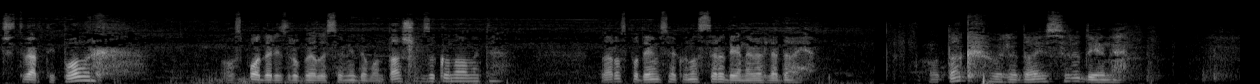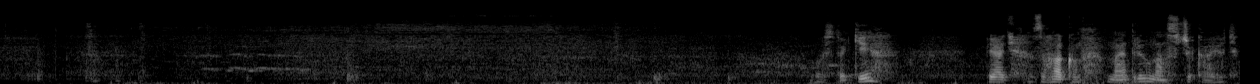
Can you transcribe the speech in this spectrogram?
Четвертий поверх. Господарі зробили самі демонтаж, щоб зекономити. Зараз подивимося, як воно з середини виглядає. Отак виглядає з середини. Ось такі 5 з гаком метрів нас чекають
